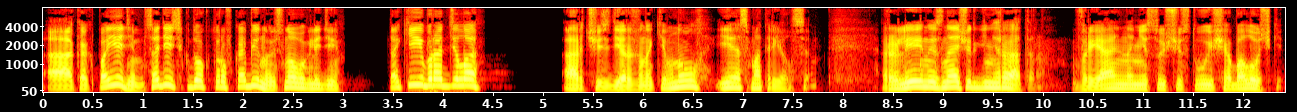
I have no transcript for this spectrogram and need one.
А как поедем, садись к доктору в кабину и снова гляди. Такие, брат, дела. Арчи сдержанно кивнул и осмотрелся. Релейный, значит, генератор. В реально несуществующей оболочке.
